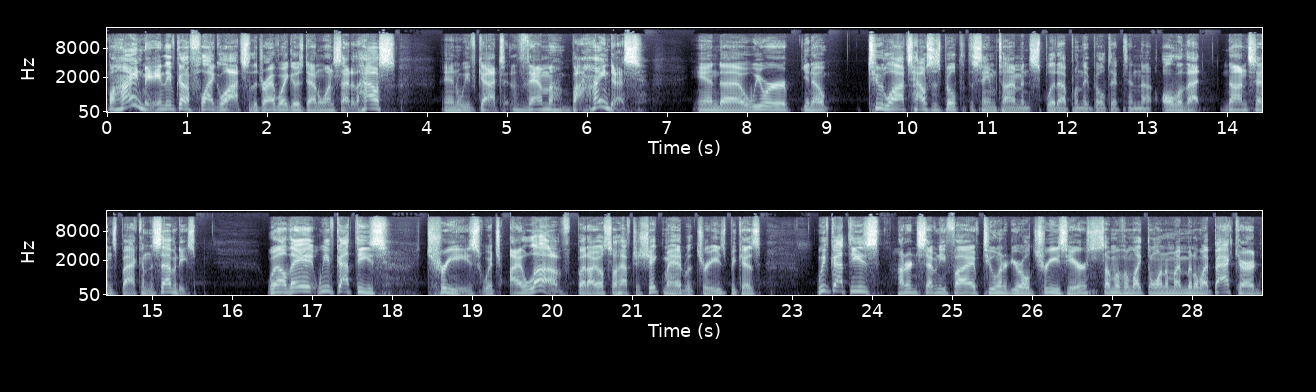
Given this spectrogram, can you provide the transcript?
behind me, they've got a flag lot. So the driveway goes down one side of the house, and we've got them behind us. And uh, we were, you know, two lots, houses built at the same time and split up when they built it, and uh, all of that nonsense back in the 70s. Well, they we've got these trees, which I love, but I also have to shake my head with trees because We've got these 175, 200 year old trees here. Some of them, like the one in my middle of my backyard,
